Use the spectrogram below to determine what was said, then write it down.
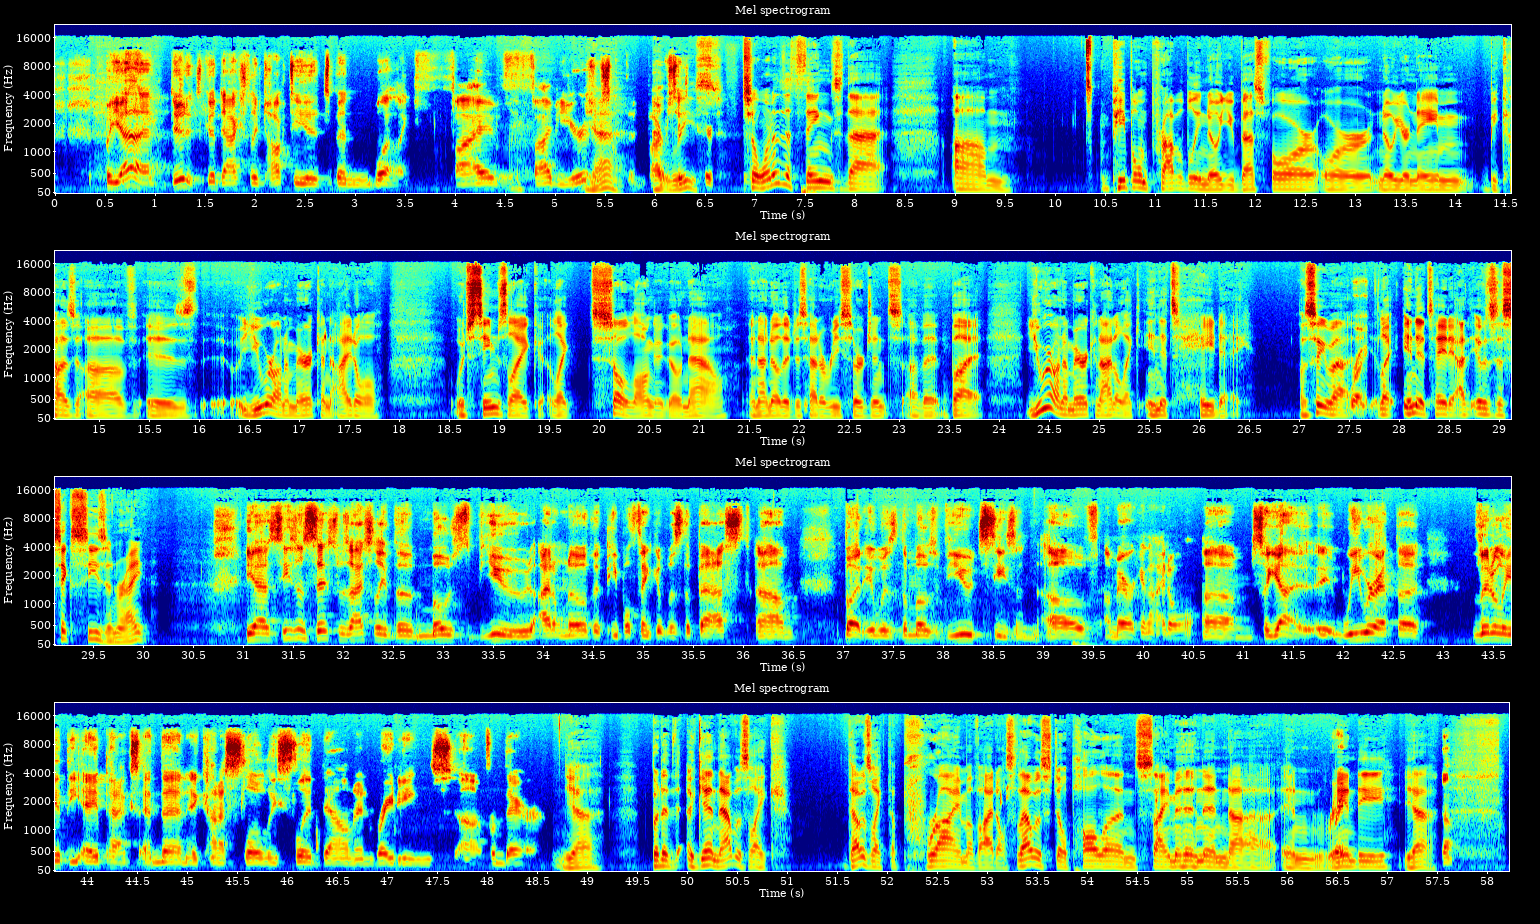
but yeah, dude, it's good to actually talk to you. It's been what like five five years or something. Five or at least. years. So one of the things that um, people probably know you best for, or know your name because of, is you were on American Idol, which seems like like so long ago now. And I know they just had a resurgence of it, but you were on American Idol like in its heyday. I was thinking about Right. like in its heyday. It was the sixth season, right? Yeah, season six was actually the most viewed. I don't know that people think it was the best, um, but it was the most viewed season of American Idol. Um, so yeah, it, we were at the literally at the apex, and then it kind of slowly slid down in ratings uh, from there. Yeah, but again, that was like that was like the prime of Idol. So that was still Paula and Simon and uh, and Randy. Yeah, Yeah.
